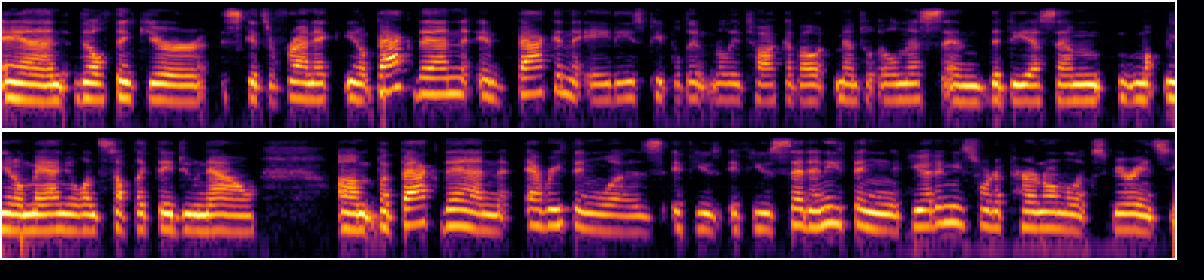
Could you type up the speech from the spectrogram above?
and they'll think you're schizophrenic. You know, back then, in back in the 80s, people didn't really talk about mental illness and the DSM, you know, manual and stuff like they do now. Um, but back then, everything was if you if you said anything, if you had any sort of paranormal experience,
